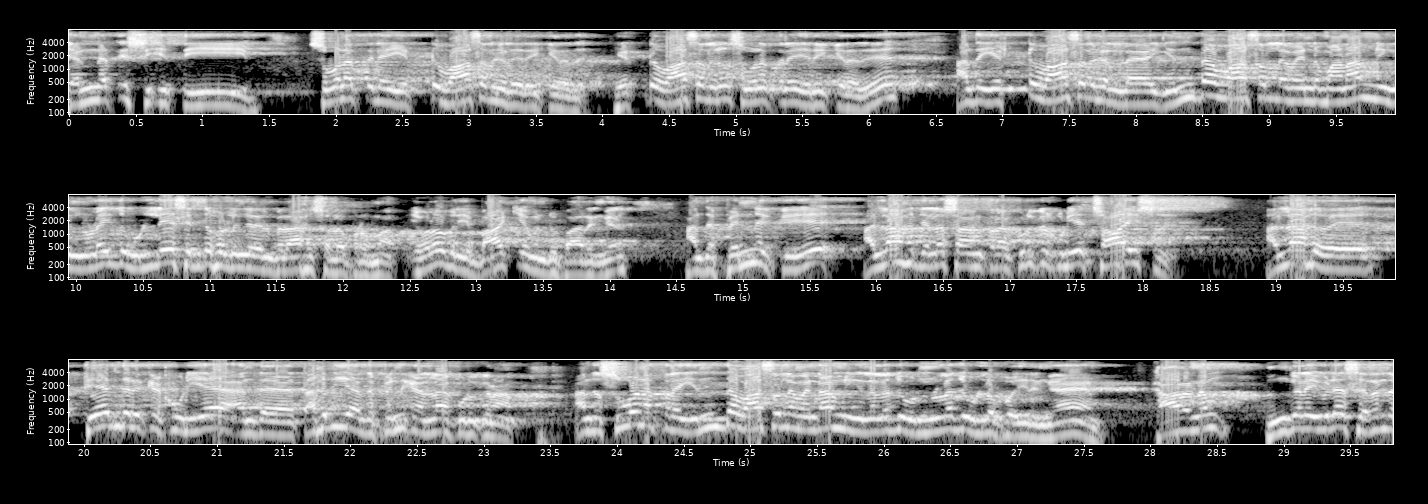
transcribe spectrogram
ஜன்னத்தை சீத்தி சுவனத்திலே எட்டு வாசல்கள் இருக்கிறது. எட்டு வாசல்கள் சுவனத்திலே இருக்கிறது. அந்த எட்டு வாசல்களில் எந்த வாசலில் வேண்டுமானாலும் நீங்கள் நுழைந்து உள்ளே சென்று கொள்ளுங்கள் என்பதாக சொல்லப்படுமா? எவ்வளோ பெரிய பாக்கியம் என்று பாருங்கள். அந்த பெண்ணுக்கு அல்லாஹ் ஜல்லசானத்தில் கொடுக்கக்கூடிய சாய்ஸ் அல்லாஹ் தேர்ந்தெடுக்கக்கூடிய அந்த தகுதியை அந்த பெண்ணுக்கு அல்லாஹ் கொடுக்குறான் அந்த சுவனத்தில் எந்த வாசலில் வேண்டாம் நீங்கள் நல்லது நுழைஞ்சு உள்ளே போயிருங்க. காரணம் உங்களை விட சிறந்த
